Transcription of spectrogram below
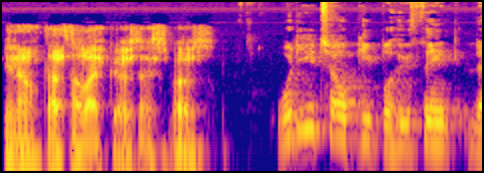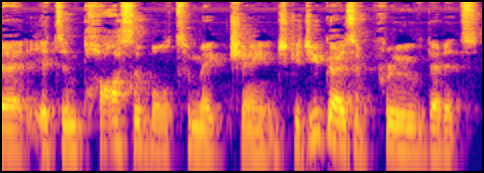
you know, that's how life goes, I suppose. What do you tell people who think that it's impossible to make change? Because you guys have proved that it's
